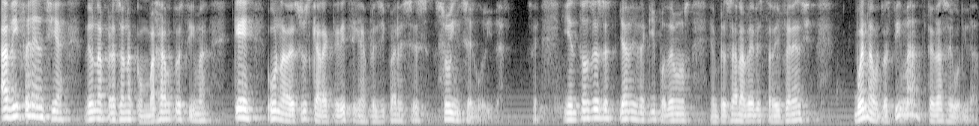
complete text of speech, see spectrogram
A, diferencia de una persona con baja autoestima, que una de sus características principales es su inseguridad. ¿sí? Y entonces es- ya desde aquí podemos empezar a ver esta diferencia. Buena autoestima te da seguridad.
